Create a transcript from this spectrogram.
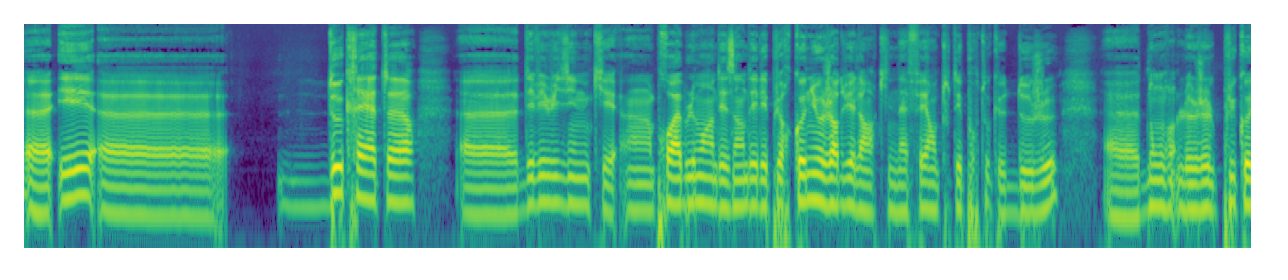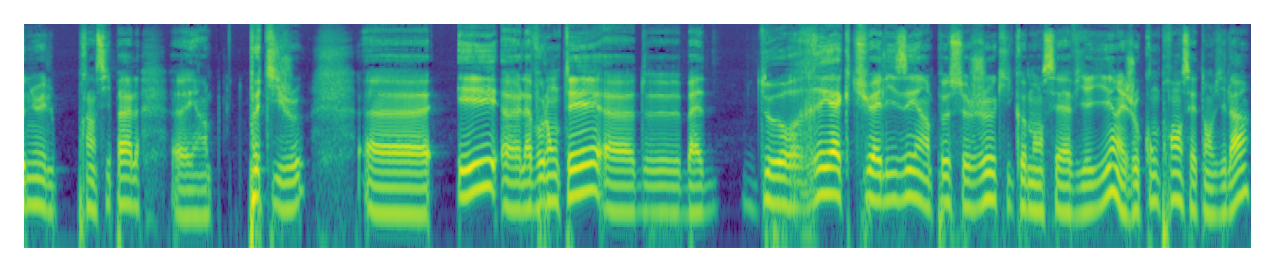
Euh, et euh, deux créateurs. Euh, David Reading, qui est probablement un des indés les plus reconnus aujourd'hui, alors qu'il n'a fait en tout et pour tout que deux jeux, euh, dont le jeu le plus connu et le principal euh, est un petit jeu, euh, et euh, la volonté euh, de, bah, de réactualiser un peu ce jeu qui commençait à vieillir, et je comprends cette envie-là,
